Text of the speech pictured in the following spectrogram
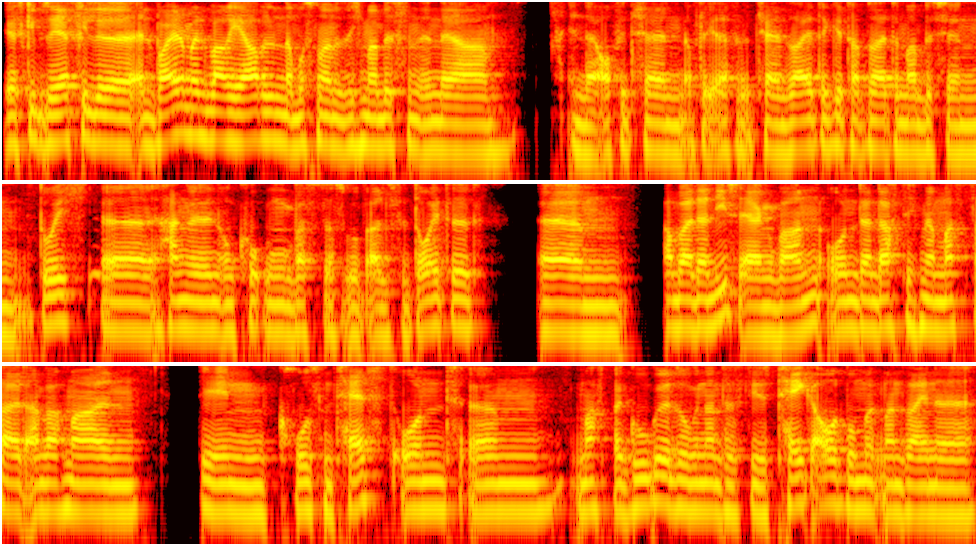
ja, es gibt sehr viele Environment-Variablen. Da muss man sich mal ein bisschen in der in der offiziellen, auf der offiziellen Seite, GitHub-Seite mal ein bisschen durchhangeln äh, und gucken, was das überhaupt alles bedeutet. Ähm, aber dann lief es irgendwann und dann dachte ich mir, machst halt einfach mal den großen Test und ähm, machst bei Google sogenanntes dieses Takeout, womit man seine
